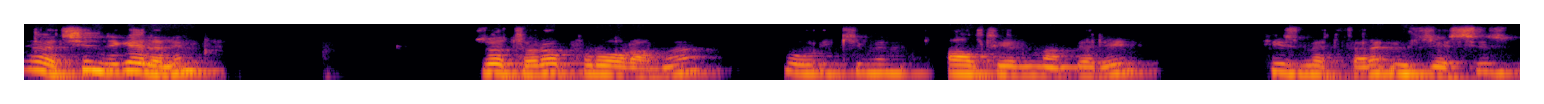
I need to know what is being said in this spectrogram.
evet şimdi gelelim Zotero programı. Bu 2006 yılından beri hizmet veren ücretsiz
